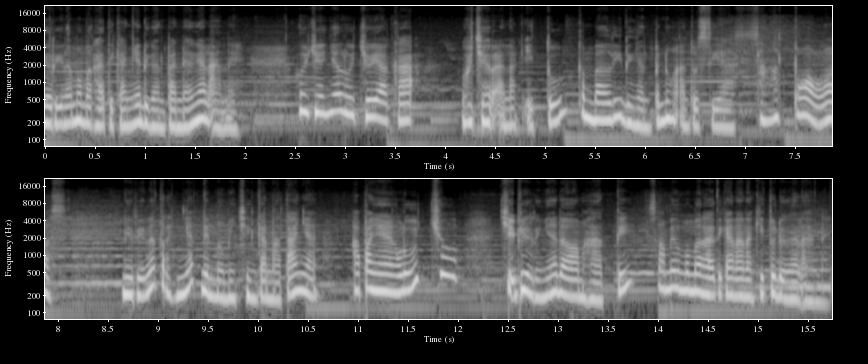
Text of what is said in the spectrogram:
Nirina memerhatikannya dengan pandangan aneh. Hujannya lucu ya kak, Ujar anak itu kembali dengan penuh antusias, sangat polos. Nirina terhenyak dan memicingkan matanya. Apanya yang lucu? Cibirnya dalam hati sambil memerhatikan anak itu dengan aneh.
